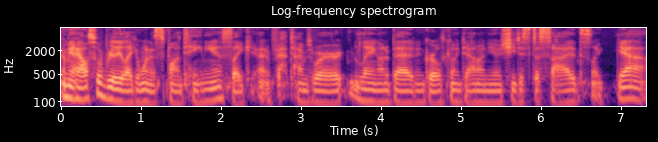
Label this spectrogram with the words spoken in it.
I mean, I also really like it when it's spontaneous. Like I've had times where laying on a bed and girls going down on you, and she just decides, like, "Yeah,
